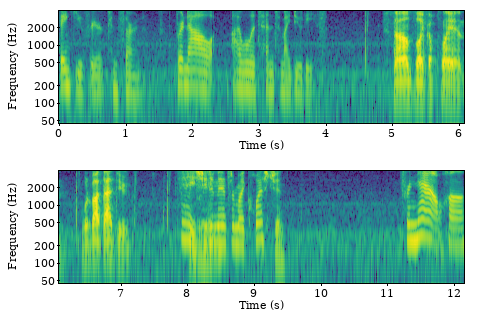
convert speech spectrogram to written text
thank you for your concern. For now, I will attend to my duties. Sounds like a plan. What about that dude? Hey, she didn't answer my question. For now, huh?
